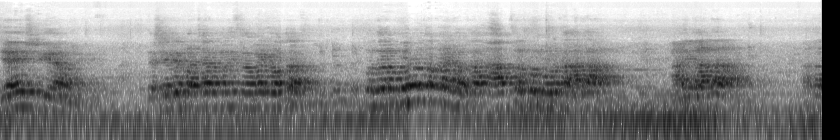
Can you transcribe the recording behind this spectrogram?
जय श्रीराम. तसे ते प्रचारामध्ये सहभागी होतात. पण जरा मुहूर्त पाहिला होता आजचा तो मुहूर्त आला. आणि दादा आता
